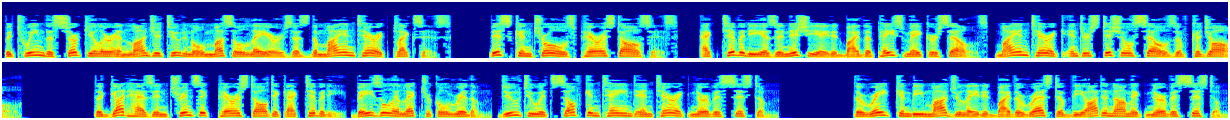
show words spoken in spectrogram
Between the circular and longitudinal muscle layers is the myenteric plexus. This controls peristalsis. Activity is initiated by the pacemaker cells, myenteric interstitial cells of Cajal. The gut has intrinsic peristaltic activity basal electrical rhythm due to its self-contained enteric nervous system. The rate can be modulated by the rest of the autonomic nervous system.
